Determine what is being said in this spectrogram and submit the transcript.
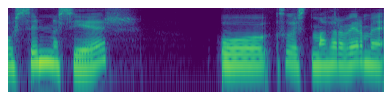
og sinna sér og þú veist, maður þarf að vera með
